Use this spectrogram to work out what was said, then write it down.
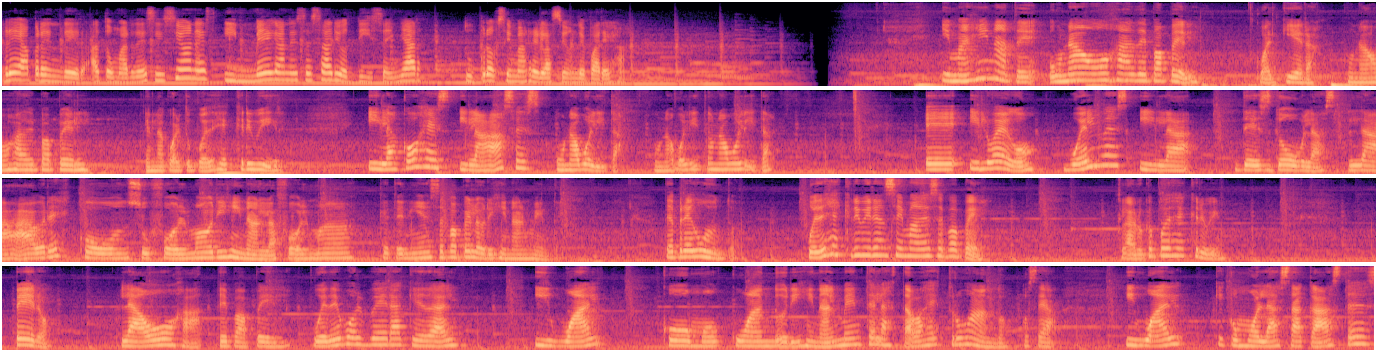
reaprender a tomar decisiones y mega necesario diseñar tu próxima relación de pareja. Imagínate una hoja de papel, cualquiera, una hoja de papel en la cual tú puedes escribir y la coges y la haces una bolita, una bolita, una bolita. Eh, y luego vuelves y la desdoblas, la abres con su forma original, la forma que tenía ese papel originalmente. Te pregunto, ¿puedes escribir encima de ese papel? Claro que puedes escribir. Pero la hoja de papel puede volver a quedar igual como cuando originalmente la estabas estrujando. O sea, igual que como la sacaste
